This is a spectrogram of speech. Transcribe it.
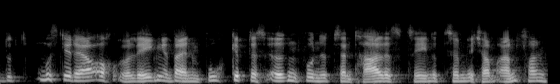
du musst dir da ja auch überlegen, in deinem Buch gibt es irgendwo eine zentrale Szene ziemlich am Anfang,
